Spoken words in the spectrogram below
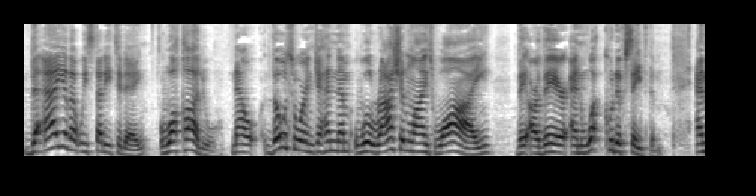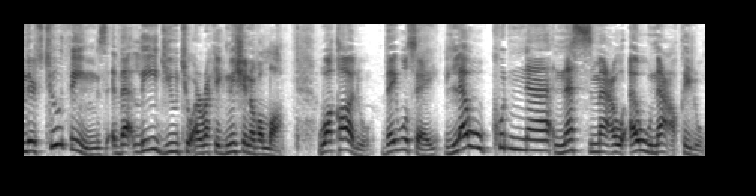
The ayah that we study today, waqalu. Now, those who are in Jahannam will rationalize why they are there and what could have saved them. And there's two things that lead you to a recognition of Allah. وقالوا, they will say, لو كنا نسمع أو نعقل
